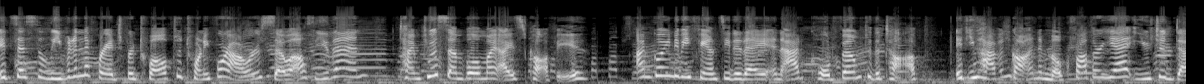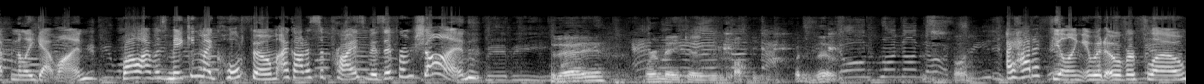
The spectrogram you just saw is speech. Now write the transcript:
It says to leave it in the fridge for 12 to 24 hours, so I'll see you then. Time to assemble my iced coffee. I'm going to be fancy today and add cold foam to the top. If you haven't gotten a milk frother yet, you should definitely get one. While I was making my cold foam, I got a surprise visit from Sean. Today, we're making coffee. What is this? This is fun. I had a feeling it would overflow.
